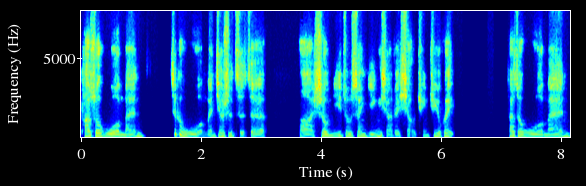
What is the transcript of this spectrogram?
他说：“我们这个我们就是指着啊受尼珠生影响的小群聚会。”他说：“我们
